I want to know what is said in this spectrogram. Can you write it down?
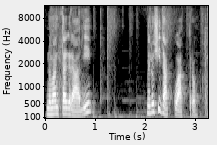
90 gradi, velocità 4.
